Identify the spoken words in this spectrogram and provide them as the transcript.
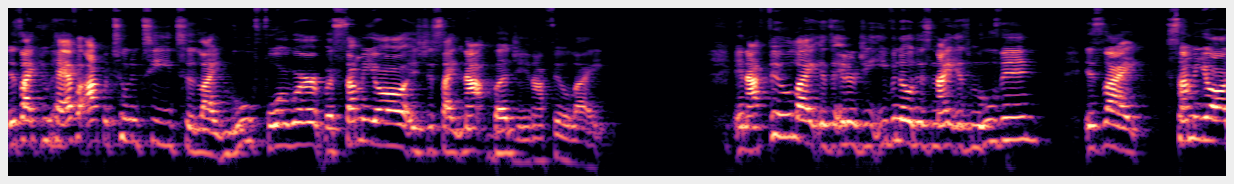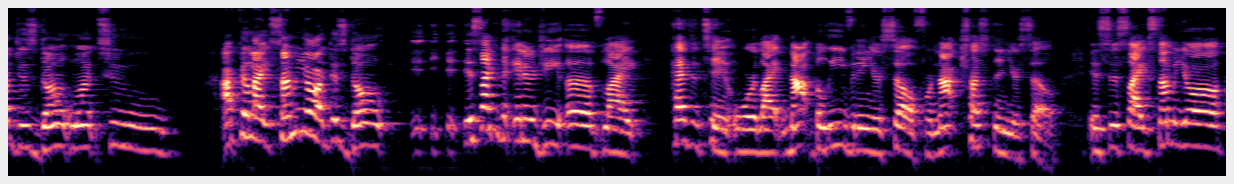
it's like you have an opportunity to like move forward, but some of y'all is just like not budging, I feel like. And I feel like it's energy, even though this knight is moving, it's like some of y'all just don't want to. I feel like some of y'all just don't. It's like the energy of like hesitant or like not believing in yourself or not trusting yourself. It's just like some of y'all,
